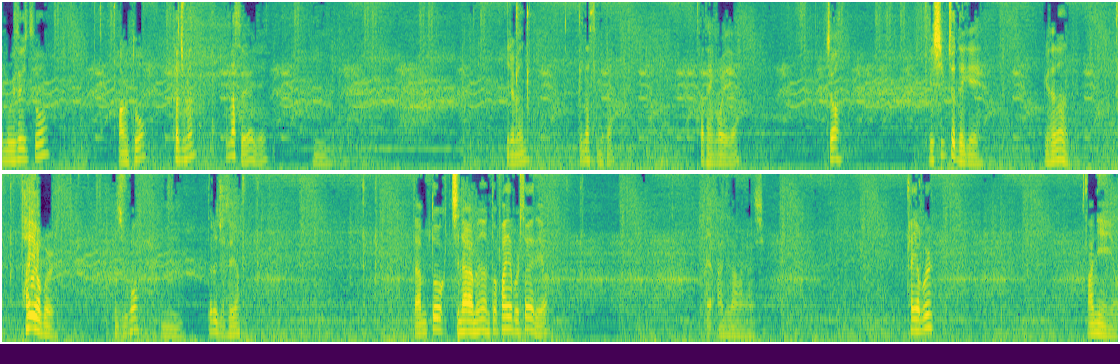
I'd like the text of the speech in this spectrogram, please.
여기서 또 망토 사주면 끝났어요 이제 음. 이러면 끝났습니다 다 된 거예요 그죠? 되게 쉽죠 되게 여기서는 파이어볼 해주고 음 때려주세요 다음 또 지나가면은 또 파이어볼 써야 돼요 아, 안 지나가네 아직 파이어볼 아니에요.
